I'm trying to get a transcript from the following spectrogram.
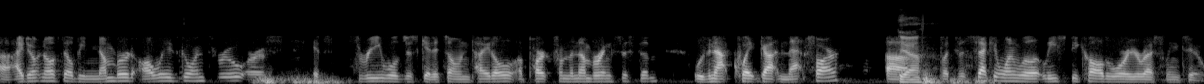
Uh, I don't know if they'll be numbered always going through, or if if three will just get its own title apart from the numbering system. We've not quite gotten that far. Um, yeah. But the second one will at least be called Warrior Wrestling 2.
